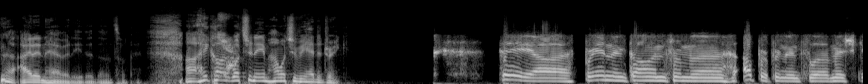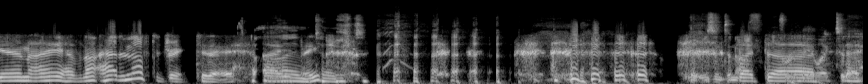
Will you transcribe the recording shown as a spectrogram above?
I didn't have it either, though. It's okay. Uh, hey, Colin, what's your name? How much have you had to drink? Hey, uh, Brandon calling from the Upper Peninsula of Michigan. I have not had enough to drink today. I I'm think. there isn't enough But, for a day uh, like today.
